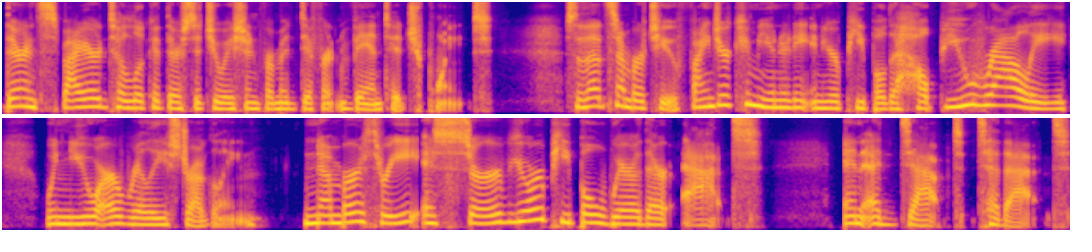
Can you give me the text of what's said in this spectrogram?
they're inspired to look at their situation from a different vantage point. So that's number two find your community and your people to help you rally when you are really struggling. Number three is serve your people where they're at and adapt to that.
